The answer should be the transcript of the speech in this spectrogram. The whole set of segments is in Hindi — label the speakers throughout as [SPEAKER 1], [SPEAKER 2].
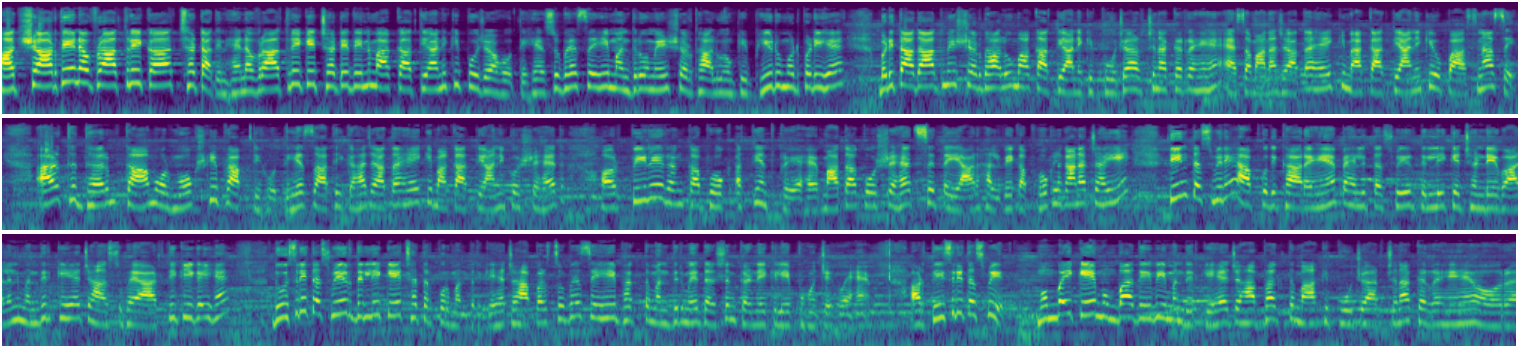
[SPEAKER 1] आज शारदीय नवरात्रि का छठा दिन है। नवरात्रि के छठे दिन माँ कात्यायनी की पूजा होती है। सुबह से ही मंदिरों में श्रद्धालुओं की भीड़ उमड़ पड़ी है। बड़ी तादाद में श्रद्धालु माँ कात्यायनी की पूजा अर्चना कर रहे हैं। ऐसा माना जाता है कि माँ कात्यायनी की उपासना से अर्थ, धर्म, काम और मोक्ष की प्राप्ति होती है। साथ ही कहा जाता है कि माँ कात्यायनी को शहद और पीले रंग का भोग अत्यंत प्रिय है। माता को शहद से तैयार हलवे का भोग लगाना चाहिए। तीन तस्वीरें आपको दिखा रहे हैं। पहली तस्वीर दिल्ली के झंडे वालन मंदिर की है, जहाँ सुबह आरती की गई है। दूसरी तस्वीर दिल्ली के छतरपुर मंदिर की है, जहाँ पर सुबह से ही भक्त मंदिर में दर्शन करने के लिए पहुँचे हुए हैं। और तीसरी तस्वीर मुंबई के मुंबा देवी मंदिर की है, जहाँ भक्त माँ की पूजा अर्चना कर रहे हैं और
